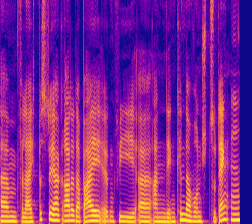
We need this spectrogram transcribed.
Ähm, vielleicht bist du ja gerade dabei, irgendwie äh, an den Kinderwunsch zu denken.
